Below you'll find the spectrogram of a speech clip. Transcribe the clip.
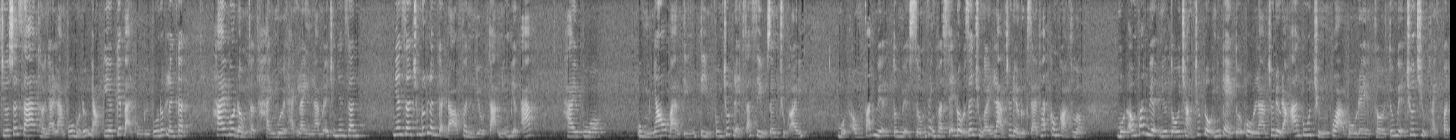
chưa xuất ra, thời ngài làm vua một nước nhỏ kia kết bạn cùng với vua nước lân cận. Hai vua đồng thật hành mười hạnh lành làm lễ cho nhân dân. Nhân dân trong nước lân cận đó phần nhiều tạo những việc ác. Hai vua cùng nhau bản tính tìm phương trước để sát dìu dân chúng ấy. Một ông phát nguyện, tôi nguyện sớm thành Phật sẽ độ dân chúng ấy làm cho đều được giải thoát không còn thừa. Một ông phát nguyện như tôi chẳng trước độ những kẻ tội khổ làm cho đều đặng an vui chứng quả bồ đề thời tôi nguyện chưa chịu thành Phật.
